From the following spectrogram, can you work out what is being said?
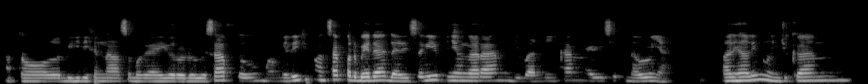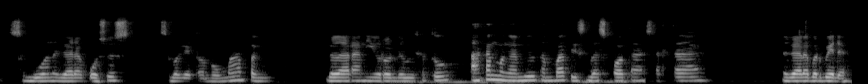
atau lebih dikenal sebagai Euro 2021 memiliki konsep berbeda dari segi penyelenggaraan dibandingkan edisi pendahulunya. Hal-hal ini menunjukkan sebuah negara khusus sebagai tuan rumah penggelaran Euro 2021 akan mengambil tempat di 11 kota serta negara berbeda.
